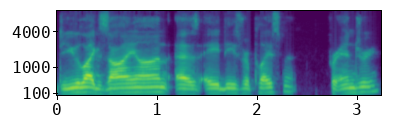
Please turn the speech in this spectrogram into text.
Do you like Zion as AD's replacement for injury?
